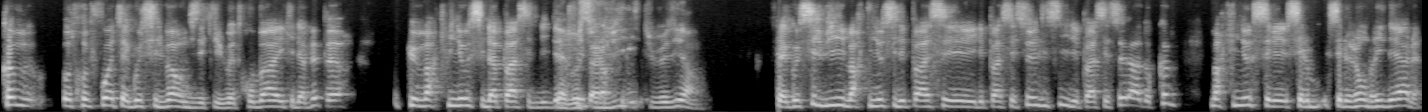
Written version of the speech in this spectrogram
comme autrefois Thiago Silva, on disait qu'il jouait trop bas et qu'il avait peur, que Marquinhos, il n'a pas assez de Thiago leadership. Silvi, qu'il- tu veux dire? Thiago Silvi, Marquinhos, il n'est pas assez, il est pas assez celui-ci, il n'est pas assez cela. Donc comme Marquinhos, c'est le, le gendre idéal,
